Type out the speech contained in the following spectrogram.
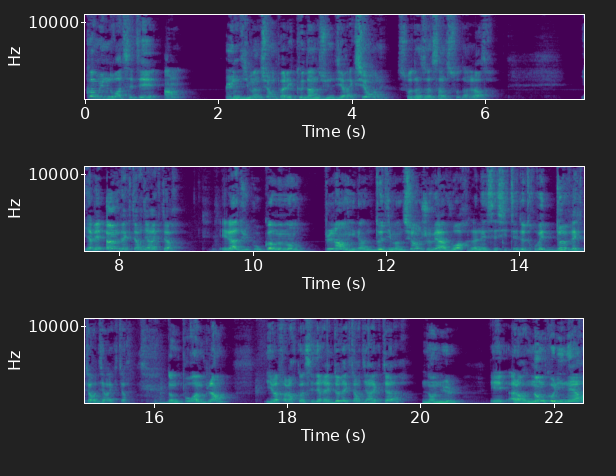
comme une droite c'était en une dimension, on peut aller que dans une direction, hein, soit dans un sens, soit dans l'autre. Il y avait un vecteur directeur. Et là, du coup, comme mon plan il est en deux dimensions, je vais avoir la nécessité de trouver deux vecteurs directeurs. Donc pour un plan, il va falloir considérer deux vecteurs directeurs non nuls. Et alors non collinaires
